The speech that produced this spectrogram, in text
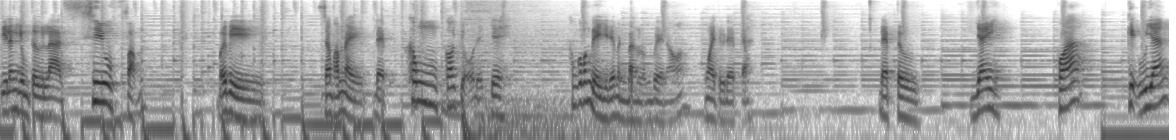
Kỳ Lăng dùng từ là siêu phẩm, Bởi vì sản phẩm này đẹp không có chỗ để chê. Không có vấn đề gì để mình bàn luận về nó ngoài từ đẹp cả đẹp từ dây, khóa, kiểu dáng.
